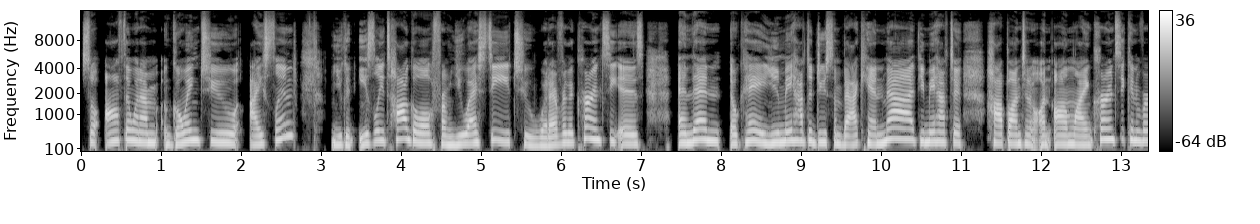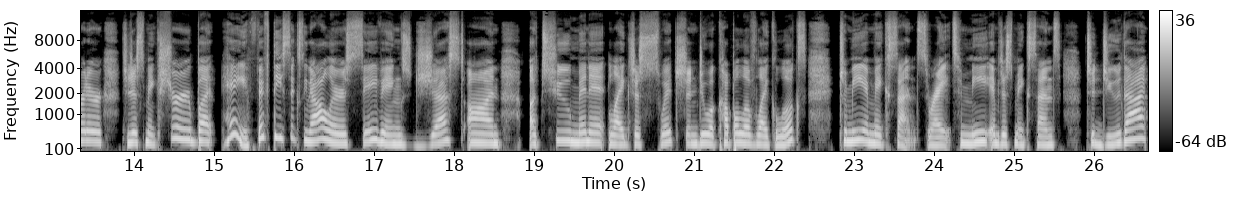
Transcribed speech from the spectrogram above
So often when I'm going to Iceland, you can easily toggle from USD to whatever the currency is. And then, okay, you may have to do some backhand math. You may have to hop onto an online currency converter to just make sure. But hey, $50, $60 savings just on a two minute, like just switch and do a couple of like looks, to me, it makes sense, right? To me, it just makes sense to do that.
